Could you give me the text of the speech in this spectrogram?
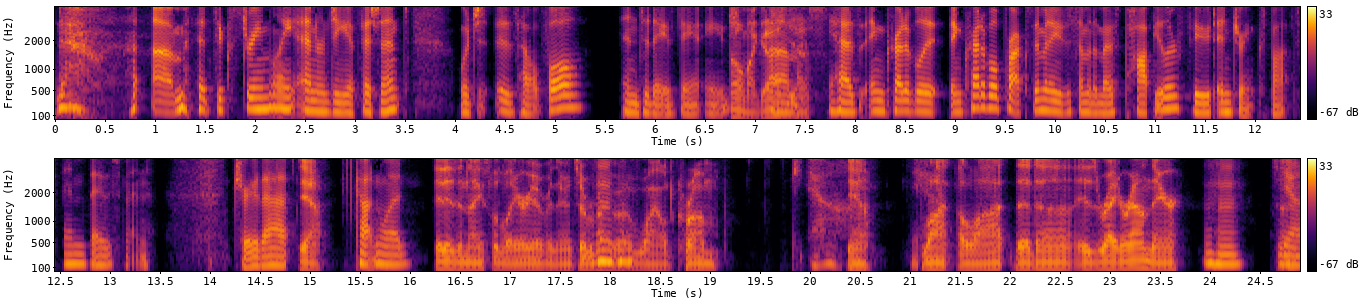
um, it's extremely energy efficient, which is helpful in today's day and age. Oh my God, Um, yes. It has incredibly incredible proximity to some of the most popular food and drink spots in Bozeman. True that. Yeah, Cottonwood. It is a nice little area over there. It's over by Mhm. Wild Crumb. Yeah. Yeah. Yeah. Lot, a lot that uh, is right around there. Mm-hmm. It's a, Yeah,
